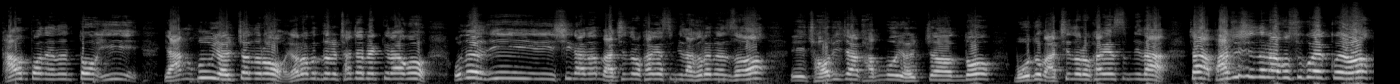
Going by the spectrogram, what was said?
다음번에는 또 이 양후 열전으로 여러분들을 찾아뵙기로 하고 오늘 이 시간은 마치도록 하겠습니다. 그러면서 이 절이자 간무 열전도 모두 마치도록 하겠습니다. 자, 봐주시느라고 수고했고요.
